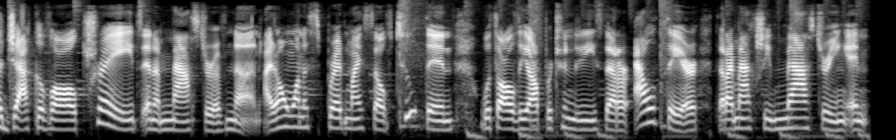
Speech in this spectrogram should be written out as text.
a jack of all trades and a master of none. I don't want to spread myself too thin with all the opportunities that are out there that I'm actually mastering and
